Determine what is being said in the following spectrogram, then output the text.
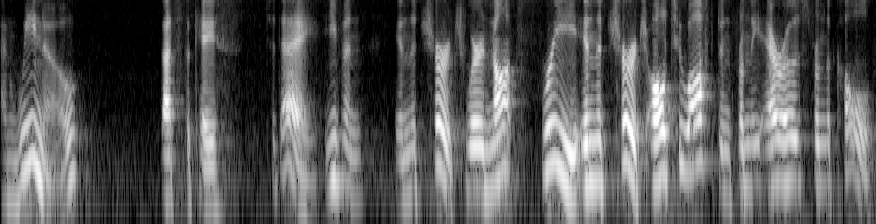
and we know that's the case today, even in the church. We're not free in the church all too often from the arrows from the coals.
